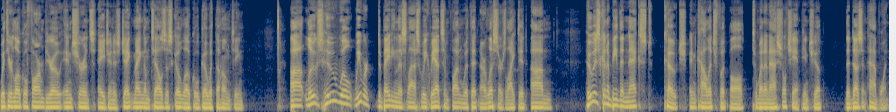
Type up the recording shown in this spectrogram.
with your local Farm Bureau Insurance agent. As Jake Mangum tells us, go local, go with the home team. Uh, Lugs, who will? We were debating this last week. We had some fun with it, and our listeners liked it. Um, who is going to be the next coach in college football to win a national championship that doesn't have one?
